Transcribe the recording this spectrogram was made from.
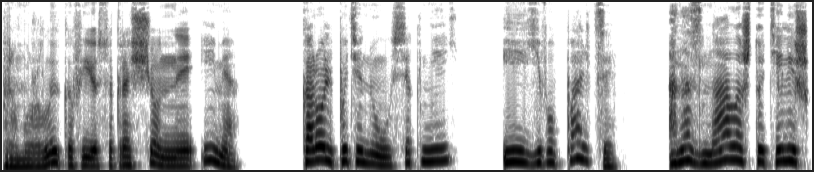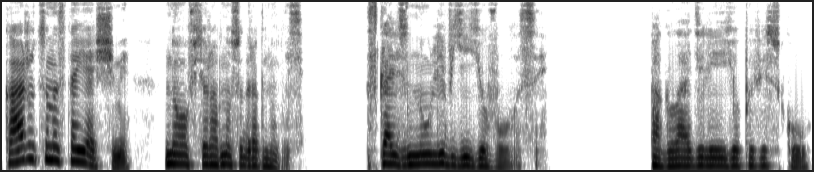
Промурлыкав ее сокращенное имя, король потянулся к ней, и его пальцы, она знала, что те лишь кажутся настоящими, но все равно содрогнулась, скользнули в ее волосы. Погладили ее по виску,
